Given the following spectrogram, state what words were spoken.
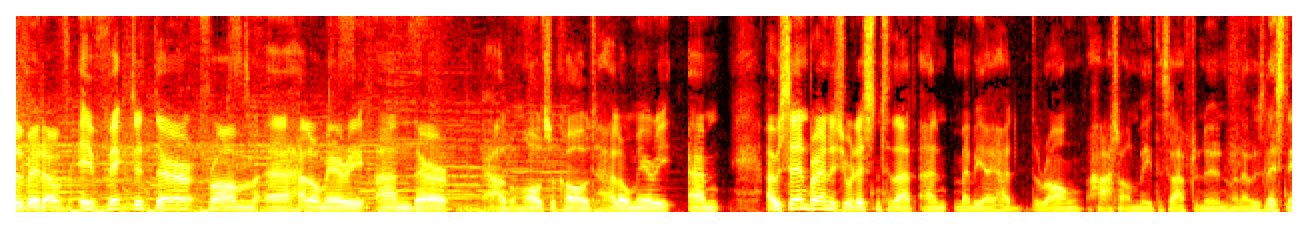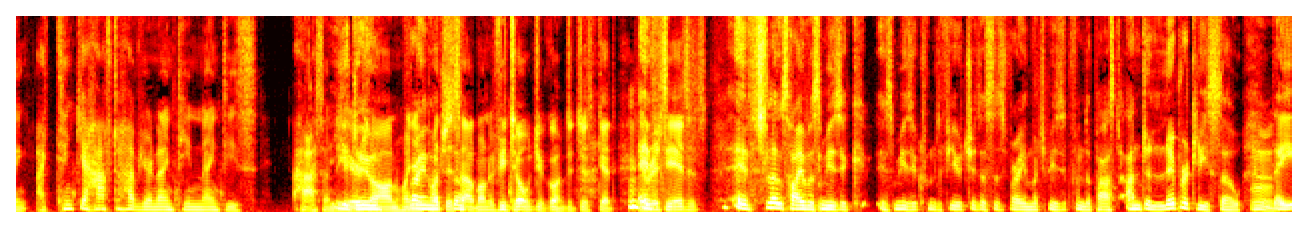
Little bit of Evicted there from uh, Hello Mary and their album also called Hello Mary. Um, I was saying, Brian, as you were listening to that, and maybe I had the wrong hat on me this afternoon when I was listening. I think you have to have your 1990s hat and the You ears do, on when you put this so. album on. If you don't, you're going to just get irritated. If slowthai was music is music from the future, this is very much music from the past, and deliberately so. Mm. They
